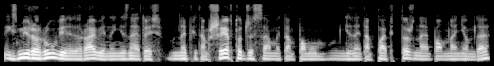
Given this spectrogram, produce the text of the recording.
из мира Ruby, Ravi, ну не знаю, то есть, например, там Chef тот же самый, там, по-моему, не знаю, там Puppet тоже, наверное, по-моему, на нем, да,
